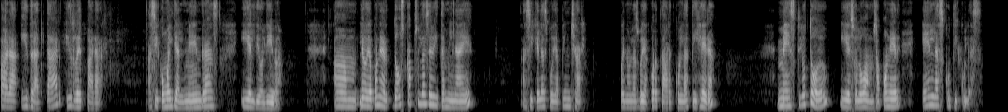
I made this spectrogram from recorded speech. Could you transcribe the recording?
para hidratar y reparar, así como el de almendras y el de oliva. le voy a poner dos cápsulas de vitamina E, así que las voy a pinchar. Bueno, las voy a cortar con la tijera. Mezclo todo y eso lo vamos a poner en las cutículas.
